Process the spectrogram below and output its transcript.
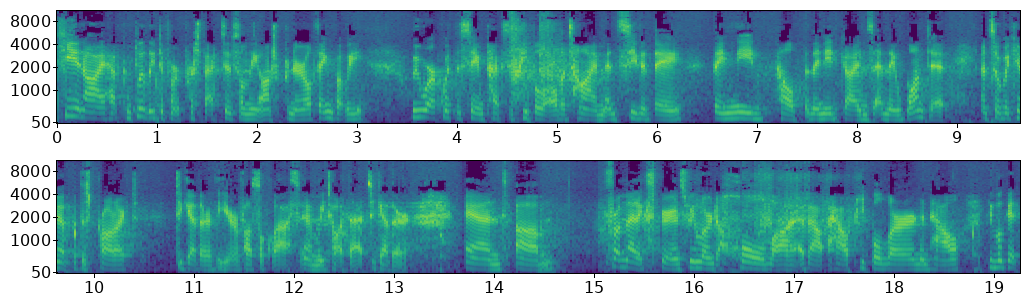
he and I have completely different perspectives on the entrepreneurial thing, but we we work with the same types of people all the time and see that they they need help and they need guidance and they want it. And so we came up with this product together, the Year of Hustle class, and we taught that together. And um, from that experience, we learned a whole lot about how people learn and how people get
